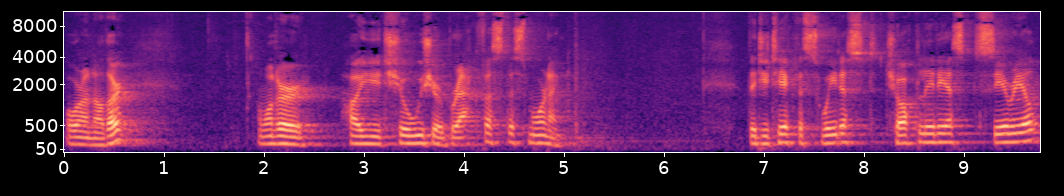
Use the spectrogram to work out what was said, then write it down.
or another. I wonder how you chose your breakfast this morning. Did you take the sweetest, chocolatiest cereal?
